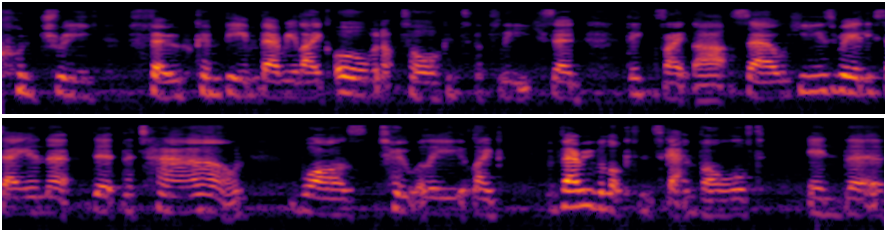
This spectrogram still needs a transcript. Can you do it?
country folk and being very like, oh, we're not talking to the police and things like that. So he's really saying that the, the town was totally like very reluctant to get involved in the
